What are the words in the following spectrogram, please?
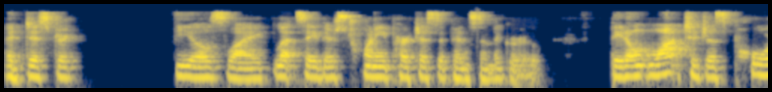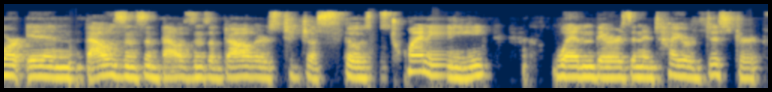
a district feels like, let's say there's 20 participants in the group. They don't want to just pour in thousands and thousands of dollars to just those 20 when there's an entire district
